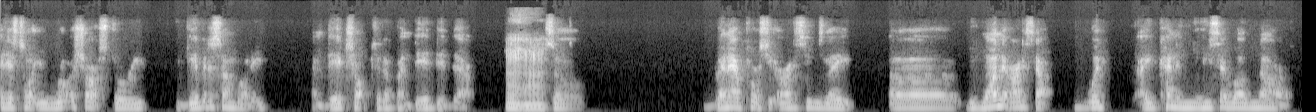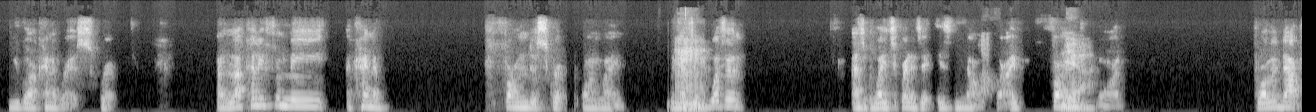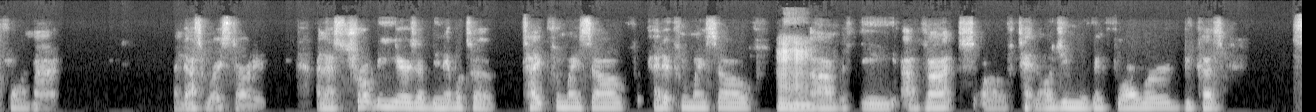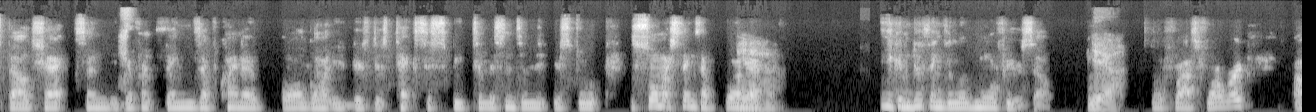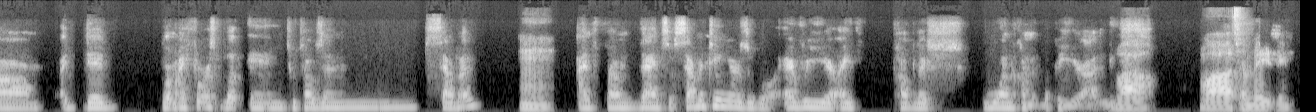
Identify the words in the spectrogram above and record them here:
I just thought you wrote a short story, you gave it to somebody, and they chopped it up and they did that. Mm-hmm. So when I approached the artist, he was like, uh, the one artist that would I kind of knew. He said, "Well, no, you got to kind of write a script." And luckily for me, I kind of found the script online because mm. it wasn't as widespread as it is now. But I found yeah. one, followed that format, and that's where I started. And as throughout the years, I've been able to type for myself, edit for myself, mm-hmm. um, with the advance of technology moving forward because spell checks and the different things have kind of all gone. There's there's text to speak to listen to your story. There's so much things have gone. Yeah. You can do things a little more for yourself. Yeah. So fast forward, um, I did wrote my first book in 2007, mm. and from then, so 17 years ago, every year I publish one comic book a year at least. Wow, wow, that's amazing.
